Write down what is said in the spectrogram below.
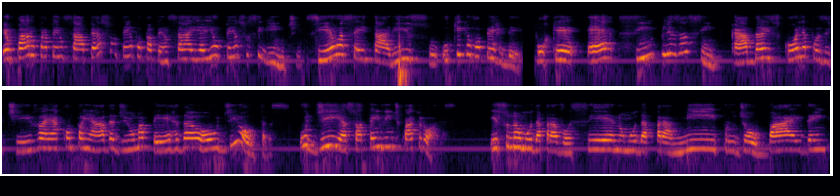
eu paro para pensar, peço um tempo para pensar, e aí eu penso o seguinte: se eu aceitar isso, o que, que eu vou perder? Porque é simples assim. Cada escolha positiva é acompanhada de uma perda ou de outras. O dia só tem 24 horas. Isso não muda para você, não muda para mim, para o Joe Biden,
